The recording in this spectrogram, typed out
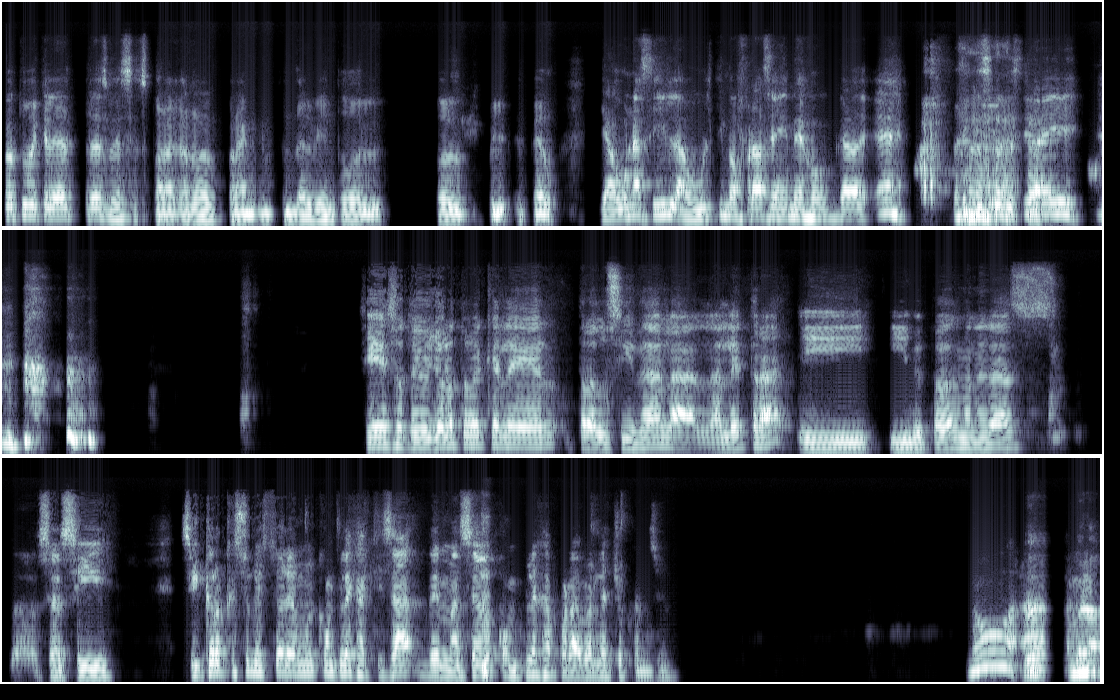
lo tuve que leer tres veces para agarrar, para entender bien todo el, todo el, el pedo. Y aún así, la última frase ahí me dejó cara de, eh, ¿qué quise decir ahí? Sí, eso te digo, yo lo tuve que leer traducida la, la letra y, y de todas maneras, o sea, sí, sí creo que es una historia muy compleja, quizá demasiado compleja para haberla hecho canción. No, a, a mí pero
